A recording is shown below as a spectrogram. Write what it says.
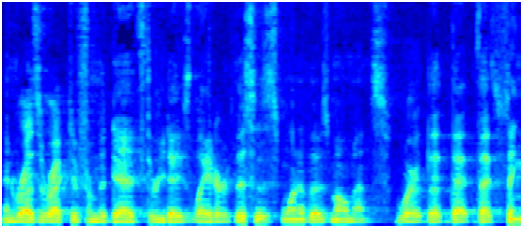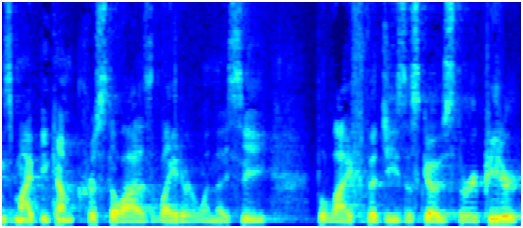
and resurrected from the dead three days later, this is one of those moments where that, that, that things might become crystallized later when they see the life that Jesus goes through. Peter,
